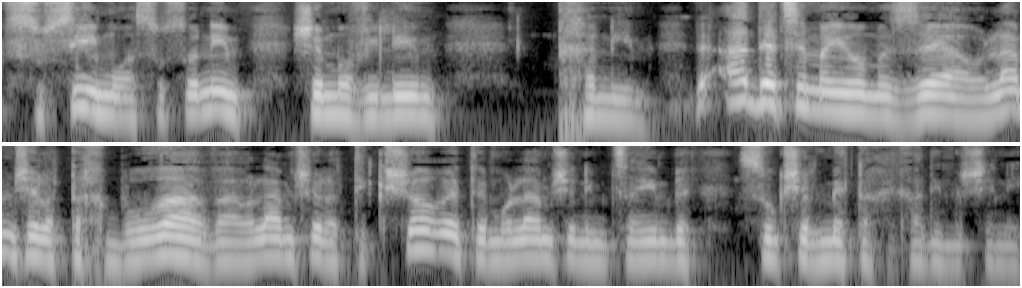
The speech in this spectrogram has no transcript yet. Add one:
הסוסים או הסוסונים שמובילים תכנים. ועד עצם היום הזה העולם של התחבורה והעולם של התקשורת הם עולם שנמצאים בסוג של מתח אחד עם השני.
